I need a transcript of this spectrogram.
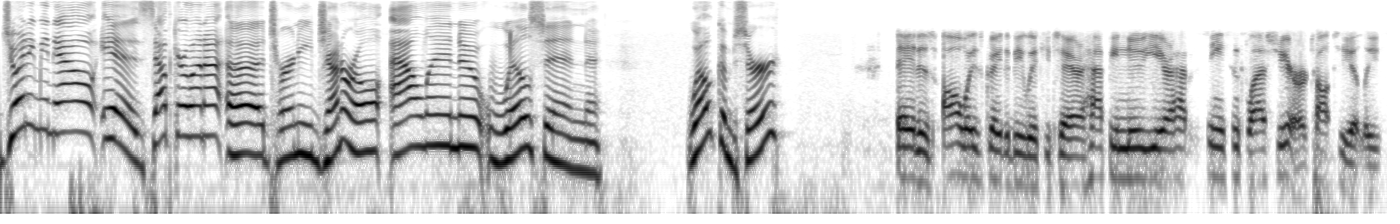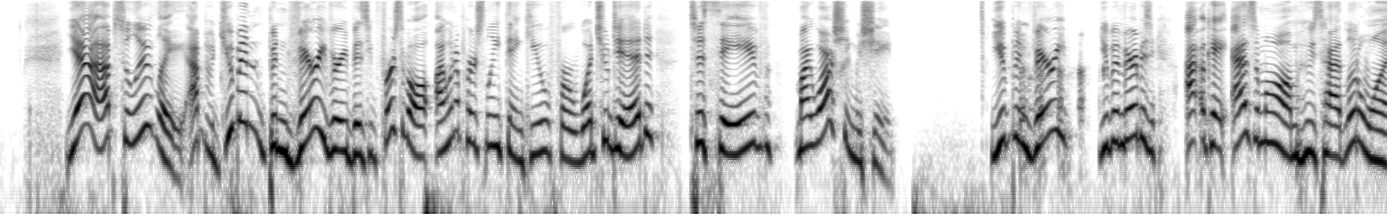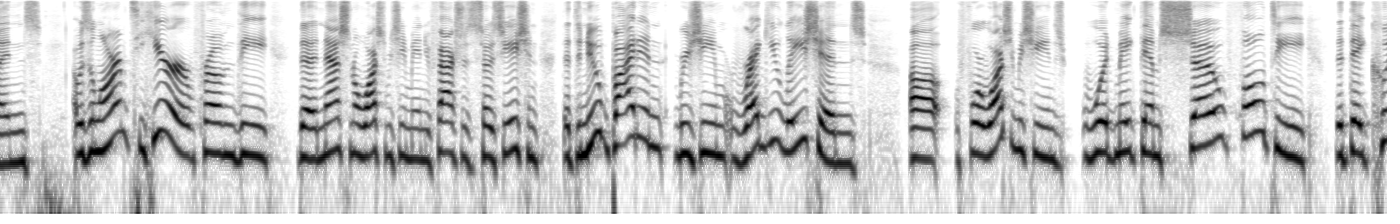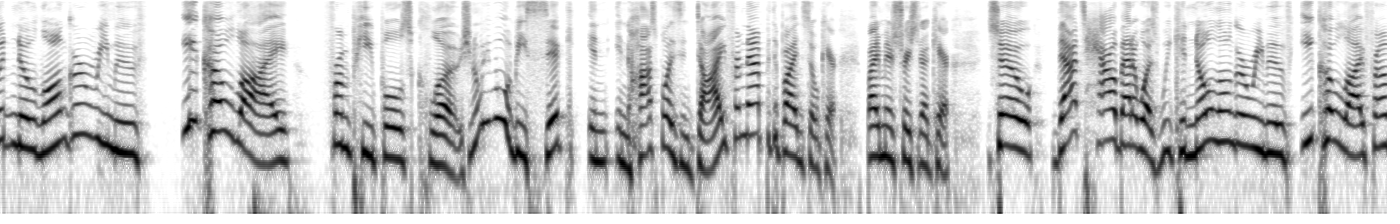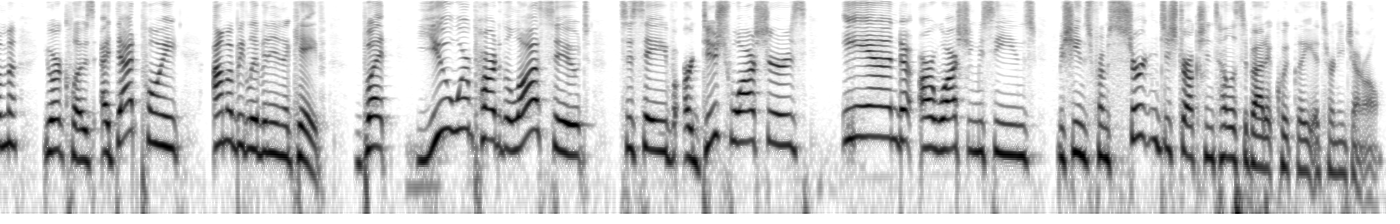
Joining me now is South Carolina Attorney General Alan Wilson. Welcome, sir. It is always great to be with you, Tara. Happy New Year. I haven't seen you since last year, or talked to you at least. Yeah, absolutely. You've been been very, very busy. First of all, I want to personally thank you for what you did to save my washing machine. You've been very, you've been very busy. I, okay, as a mom who's had little ones I was alarmed to hear from the the National Washing Machine Manufacturers Association that the new Biden regime regulations uh, for washing machines would make them so faulty that they could no longer remove E. coli from people's clothes. You know, people would be sick in, in hospitals and die from that, but the Bidens don't care. Biden administration don't care. So that's how bad it was. We can no longer remove E. coli from your clothes. At that point, I'm going to be living in a cave. But you were part of the lawsuit to save our dishwashers and our washing machines machines from certain destruction. Tell us about it quickly, Attorney General.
